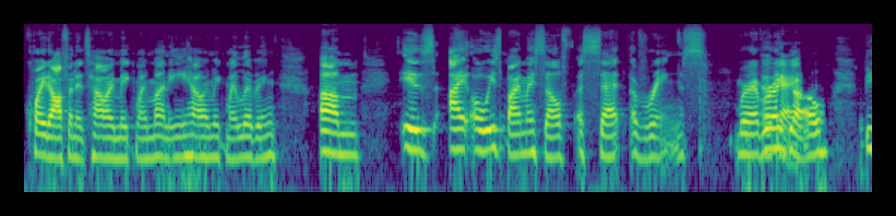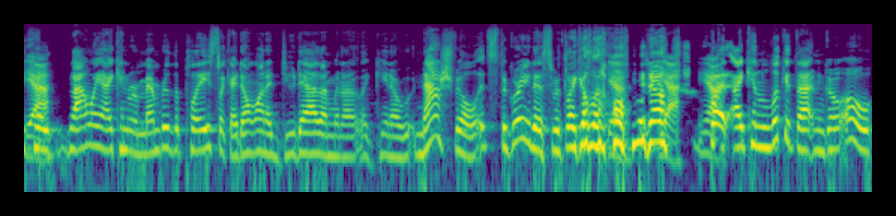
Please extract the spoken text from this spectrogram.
quite often it's how I make my money, how I make my living, um, is I always buy myself a set of rings wherever I Okay. go Yeah. because that way I can remember the place. Like I don't want to do that. I'm gonna like, you know, Nashville, it's the greatest with like a little, Yeah. you know. Yeah. Yeah. But I can look at that and go, "Oh,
